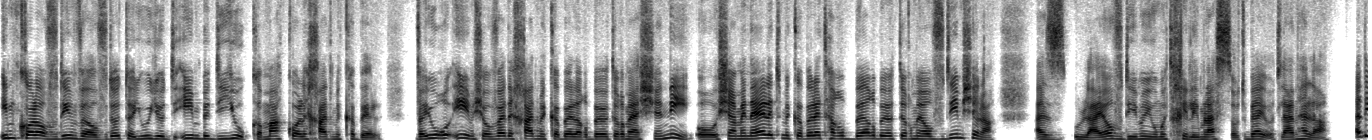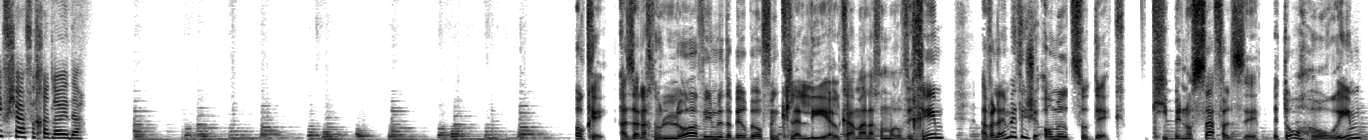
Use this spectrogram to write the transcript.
אם כל העובדים והעובדות היו יודעים בדיוק כמה כל אחד מקבל, והיו רואים שעובד אחד מקבל הרבה יותר מהשני, או שהמנהלת מקבלת הרבה הרבה יותר מהעובדים שלה, אז אולי העובדים היו מתחילים לעשות בעיות להנהלה. עדיף שאף אחד לא ידע. אוקיי, אז אנחנו לא אוהבים לדבר באופן כללי על כמה אנחנו מרוויחים, אבל האמת היא שעומר צודק, כי בנוסף על זה, בתור הורים,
